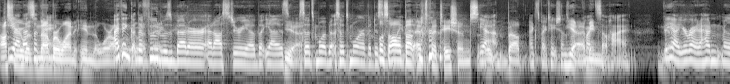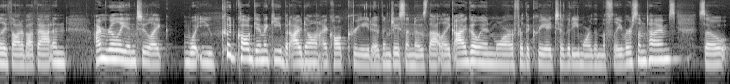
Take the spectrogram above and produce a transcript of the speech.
Osteria that's was number thing. one in the world. I think the food was better at Osteria, but yeah, it's, Yeah. so it's more so it's more of a Well, it's all about expectations. Yeah. About expectations Yeah, weren't I mean, so high. But yeah. yeah. you're right. I hadn't really thought about that, and I'm really into like what you could call gimmicky, but I don't. I call creative, and Jason knows that. Like I go in more for the creativity more than the flavor sometimes. So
